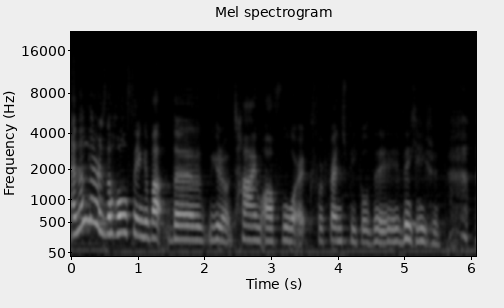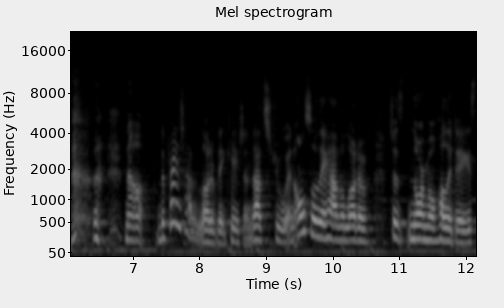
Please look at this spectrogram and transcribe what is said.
And then there's the whole thing about the, you know, time off work for French people, the vacation. now, the French have a lot of vacation, that's true. And also they have a lot of just normal holidays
